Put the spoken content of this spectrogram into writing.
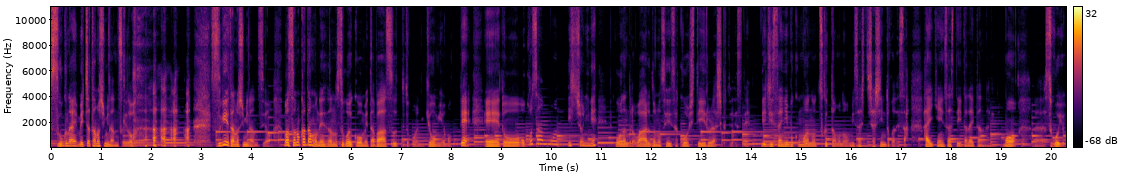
すごくない？めっちゃ楽しみなんですけど。すげえ楽しみなんですよ。まあその方もね、あのすごいこうメタバースってところに興味を持って、えっ、と、お子さんも一緒にね、こうなんだろう、ワールドの制作をしているらしくてですね。で、実際に僕もあの作ったものを見させて、写真とかでさ、拝見させていただいたんだけども、えーすごいよ。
